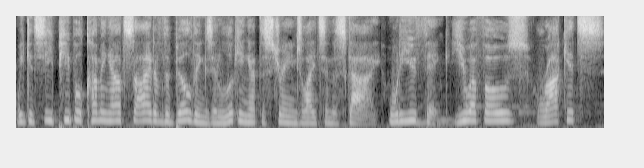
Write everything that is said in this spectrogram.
We can see people coming outside of the buildings and looking at the strange lights in the sky. What do you think? UFOs? Rockets?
